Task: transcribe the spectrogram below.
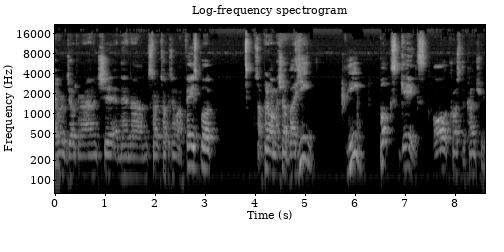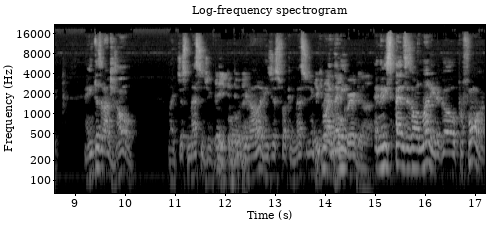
thing, we were joking around and shit, and then um, started talking to him on Facebook. So I put him on my show, but he he books gigs all across the country, and he does it on his own, like just messaging Yeah, you can people, do you, know, and he's just fucking messaging You people, and then he that. and then he spends his own money to go perform.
